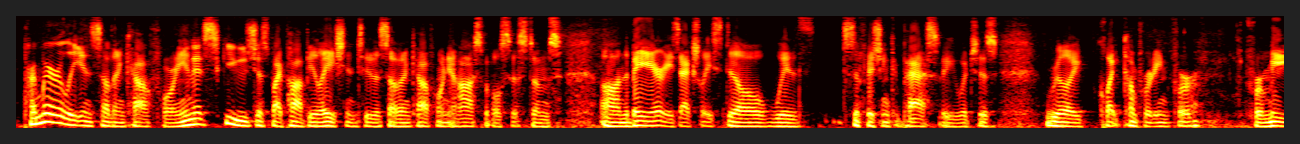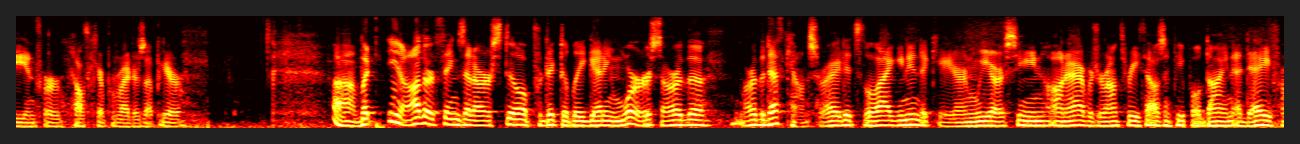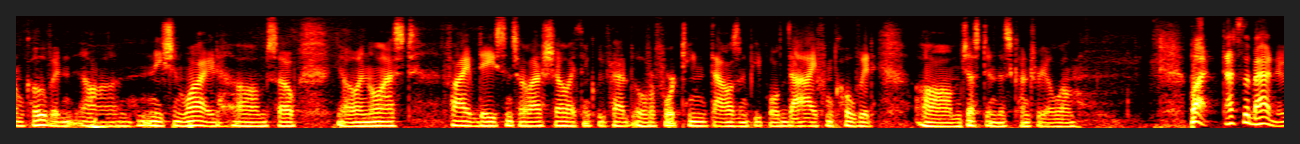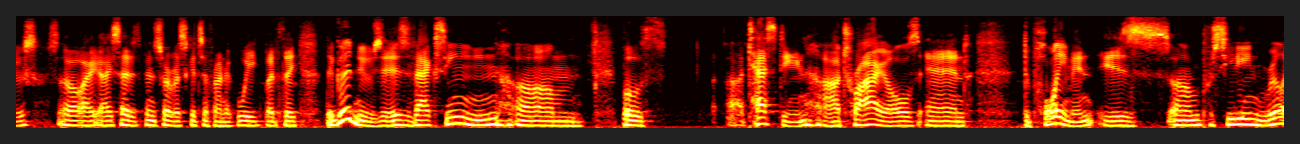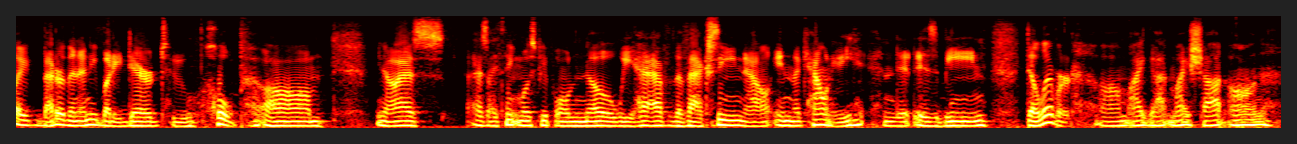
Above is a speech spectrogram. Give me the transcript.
primarily in Southern California, and it skews just by population to the Southern California hospital systems. Uh, the Bay Area is actually still with sufficient capacity, which is really quite comforting for for me and for healthcare providers up here. Uh, but you know, other things that are still predictably getting worse are the are the death counts. Right, it's the lagging indicator, and we are seeing on average around three thousand people dying a day from COVID uh, nationwide. Um, so, you know, in the last five days since our last show, I think we've had over fourteen thousand people die from COVID um, just in this country alone. But that's the bad news. So I, I, said it's been sort of a schizophrenic week. But the, the good news is vaccine, um, both uh, testing, uh, trials, and deployment is um, proceeding really better than anybody dared to hope. Um, you know, as as I think most people know, we have the vaccine now in the county, and it is being delivered. Um, I got my shot on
